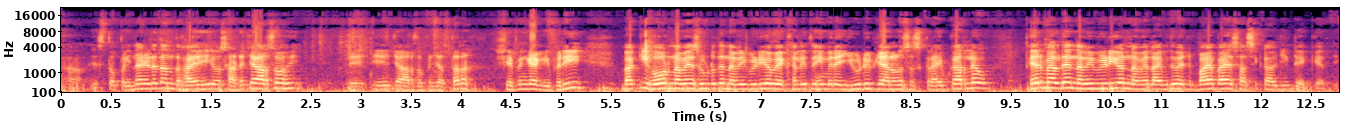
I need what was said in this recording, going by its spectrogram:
ਹਾਂ, ਇਸ ਤੋਂ ਪਹਿਲਾਂ ਜਿਹੜੇ ਤੁਹਾਨੂੰ ਦਿਖਾਏ ਸੀ, ਉਹ 450 ਸੀ। ਤੇ ਇਹ 475 ਸ਼ਿਪਿੰਗ ਹੈਗੀ ਫ੍ਰੀ ਬਾਕੀ ਹੋਰ ਨਵੇਂ ਸੂਟ ਤੇ ਨਵੀਂ ਵੀਡੀਓ ਵੇਖਣ ਲਈ ਤੁਸੀਂ ਮੇਰੇ YouTube ਚੈਨਲ ਨੂੰ ਸਬਸਕ੍ਰਾਈਬ ਕਰ ਲਿਓ। ਫਿਰ ਮਿਲਦੇ ਹਾਂ ਨਵੀਂ ਵੀਡੀਓ ਨਵੇਂ ਲਾਈਵ ਦੇ ਵਿੱਚ। ਬਾਏ ਬਾਏ ਸਤਿ ਸ਼੍ਰੀ ਅਕਾਲ ਜੀ ਟੇਕ ਕੇਅਰ ਜੀ।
